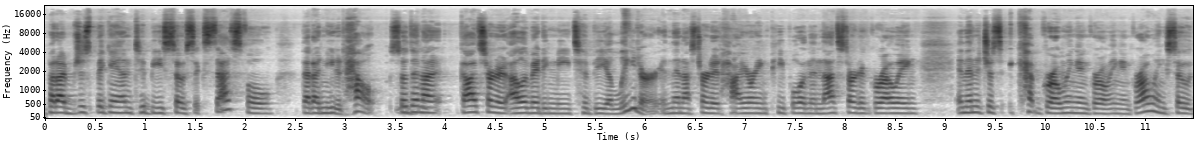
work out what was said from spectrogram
But I just began to be so successful that I needed help. So then mm-hmm. I, God started elevating me to be a leader, and then I started hiring people, and then that started growing, and then it just it kept growing and growing and growing. So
